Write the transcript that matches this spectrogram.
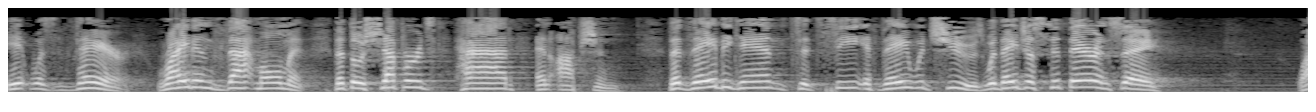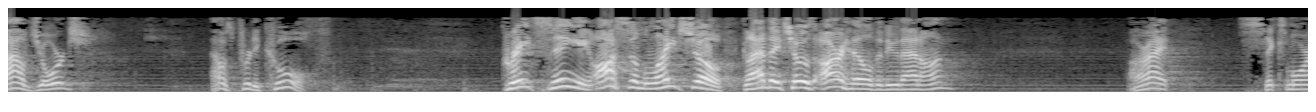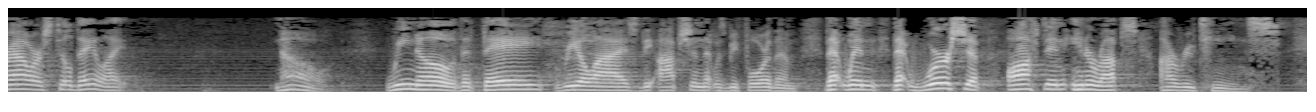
It was there right in that moment that those shepherds had an option. That they began to see if they would choose. Would they just sit there and say, wow, George, that was pretty cool. Great singing, awesome light show. Glad they chose our hill to do that on. All right, six more hours till daylight. No we know that they realized the option that was before them. That when, that worship often interrupts our routines.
